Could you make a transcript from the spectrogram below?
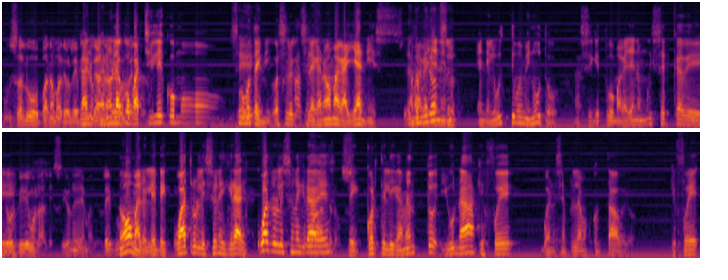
Un saludo para Mario Lepe. Ganó, ganó la Copa. Chile como, Sí. como técnico. Así se la es. ganó a Magallanes. El a Magallanes 2011. en, el- en el último minuto. Así que estuvo Magallanes muy cerca Y de. no olvidemos las lesiones de Mario Lepe. No, Mario Lepe, cuatro lesiones graves, cuatro lesiones graves Cuatro. de corte de ligamento y una que fue, bueno, siempre la hemos contado, pero que fue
